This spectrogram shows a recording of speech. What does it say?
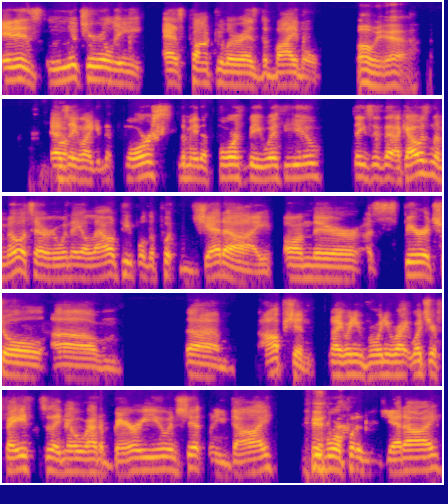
It is literally as popular as the Bible. Oh yeah. As well, like the Force, the may the Fourth be with you. Things like that. Like I was in the military when they allowed people to put Jedi on their uh, spiritual um, uh, option. Like when you when you write what's your faith, so they know how to bury you and shit when you die. People were putting Jedi.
